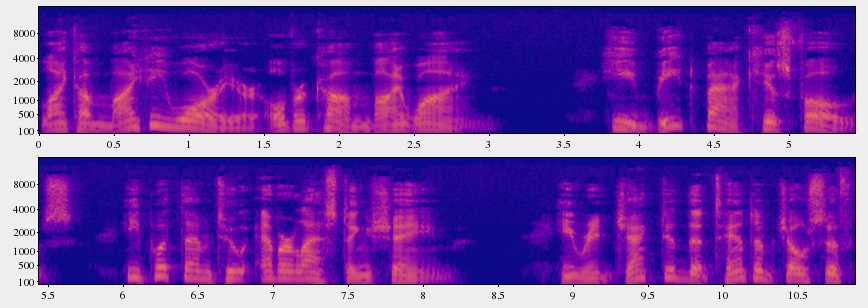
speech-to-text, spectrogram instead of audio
like a mighty warrior overcome by wine. He beat back his foes. He put them to everlasting shame. He rejected the tent of Joseph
